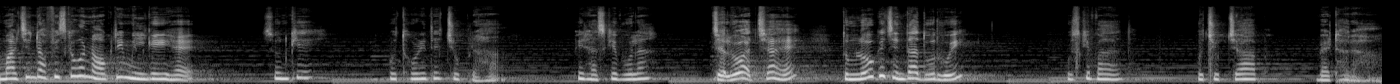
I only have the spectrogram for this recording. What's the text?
मर्चेंट ऑफ़िस का वो नौकरी मिल गई है। सुन के वो थोड़ी देर चुप रहा। फिर हंस के बोला, चलो अच्छा है। तुम लोगों की चिंता दूर हुई। उसके बाद वो चुपचाप बैठा रहा।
